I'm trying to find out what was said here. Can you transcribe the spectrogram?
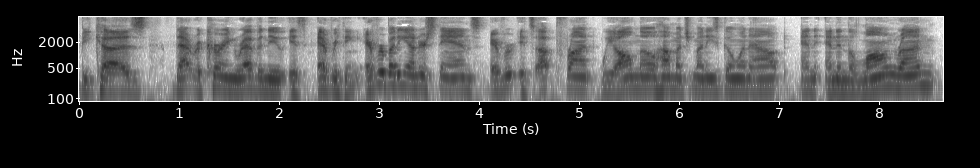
because that recurring revenue is everything. Everybody understands every it's upfront. We all know how much money's going out. And and in the long run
